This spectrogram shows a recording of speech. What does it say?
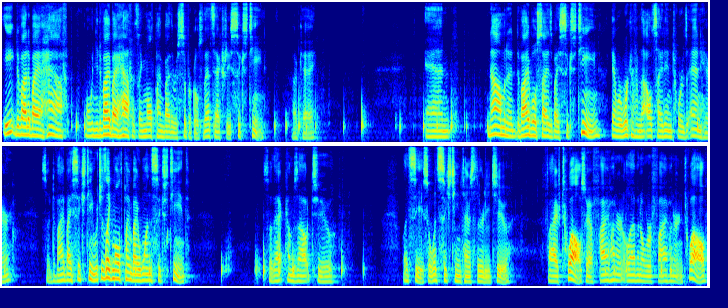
8 divided by a half, well, when you divide by a half, it's like multiplying by the reciprocal, so that's actually 16 okay? And now I'm going to divide both sides by 16. Again, we're working from the outside in towards n here. So divide by 16, which is like multiplying by 1 16th. So that comes out to, let's see, so what's 16 times 32? 512, so we have 511 over 512.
